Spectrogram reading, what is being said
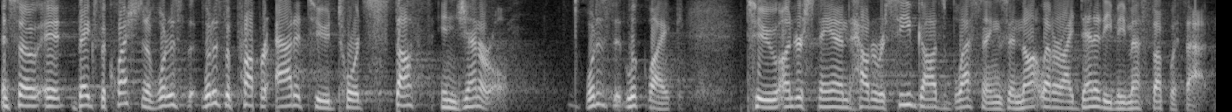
And so it begs the question of what is the, what is the proper attitude towards stuff in general? What does it look like to understand how to receive God's blessings and not let our identity be messed up with that?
